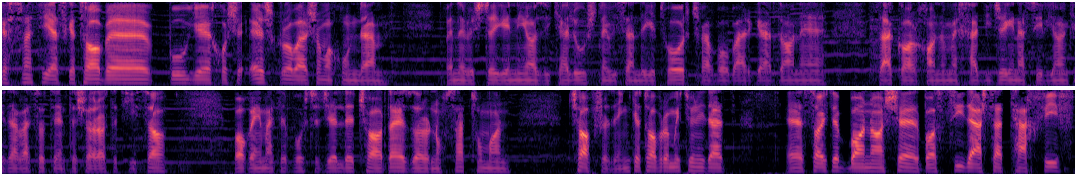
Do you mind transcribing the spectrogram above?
قسمتی از کتاب بوی خوش عشق رو بر شما خوندم. به نوشته نیازی کلوش نویسنده ترک و با برگردان سرکار خانم خدیجه نصیریان که توسط انتشارات تیسا با قیمت پشت جلد 14900 تومان چاپ شده. این کتاب رو می‌تونید از سایت باناشر با سی درصد تخفیف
